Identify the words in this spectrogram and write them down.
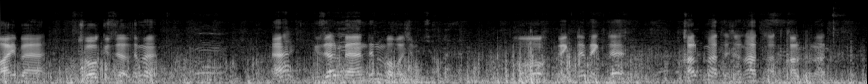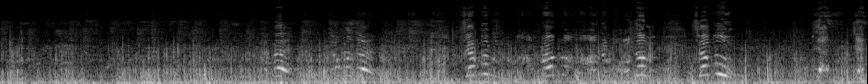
Vay be. Çok güzel değil mi? He? Güzel mi? Beğendin mi babacığım? Oh bekle bekle. Kalp mi atacaksın? At at kalbini at. Çabuk. Adam, adam, adam. Çabuk. Gel, gel.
